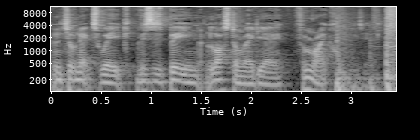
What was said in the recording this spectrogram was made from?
and until next week, this has been Lost on Radio from Right Chord Music.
